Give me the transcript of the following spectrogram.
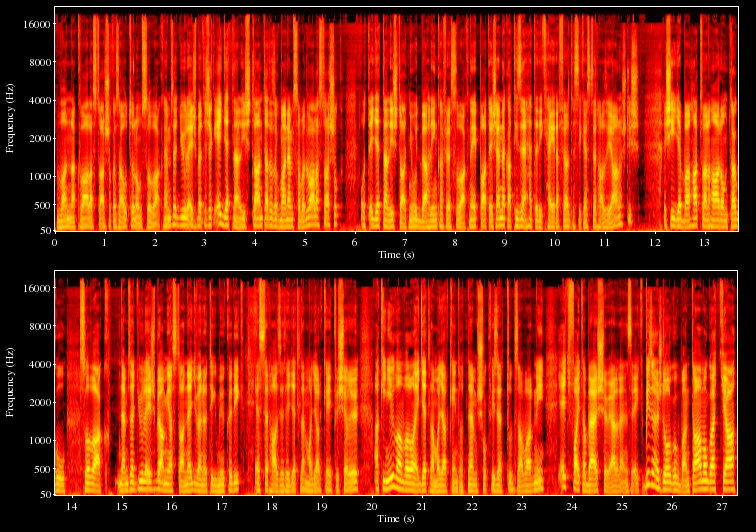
vannak választások az autonóm szlovák nemzetgyűlésbe, és egyetlen listán, tehát azok már nem szabad választások, ott egyetlen listát nyújt be a Linkafél szlovák néppárt, és ennek a 17. helyre felteszik Eszterházi Jánost is, és így ebben a 63 tagú szlovák nemzetgyűlésbe, ami aztán 45-ig működik, Eszterházi az egyetlen magyar képviselő, aki nyilvánvalóan egyetlen magyarként ott nem sok vizet tud zavarni, egyfajta belső ellenzék. Bizonyos dolgokban támogatja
